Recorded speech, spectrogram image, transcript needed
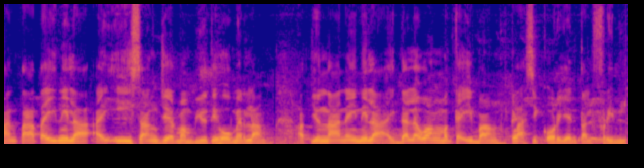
Ang tatay nila ay isang German Beauty Homer lang. At yung nanay nila ay dalawang magkaibang Classic Oriental Frill.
